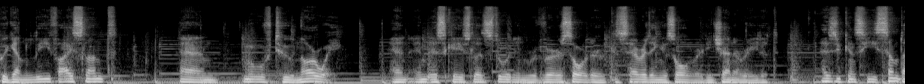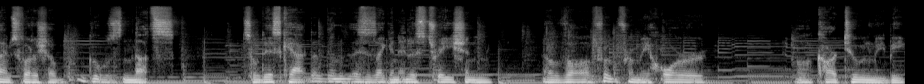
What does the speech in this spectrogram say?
We can leave Iceland and move to Norway. And in this case, let's do it in reverse order because everything is already generated. As you can see, sometimes Photoshop goes nuts. So this cat, this is like an illustration of uh, from, from a horror uh, cartoon maybe.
